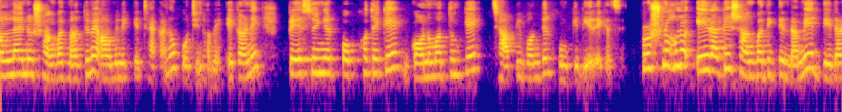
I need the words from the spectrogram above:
অনলাইন ও সংবাদ মাধ্যমে আওয়ামী লীগকে ঠেকানো কঠিন হবে। এ কারণে প্রেস উইং এর পক্ষ থেকে গণমাধ্যমকে ঝাঁপি বন্ধের হুমকি দিয়ে রেখেছে। প্রশ্ন হলো, এর আগে সাংবাদিকদের নামে দেদার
